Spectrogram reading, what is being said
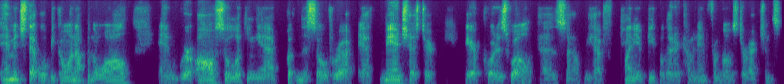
image that will be going up on the wall. And we're also looking at putting this over at Manchester airport as well as uh, we have plenty of people that are coming in from those directions.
